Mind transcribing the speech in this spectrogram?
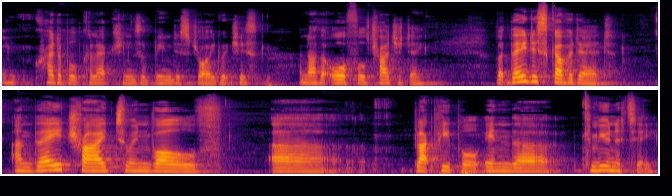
incredible collections have been destroyed, which is another awful tragedy. But they discovered it, and they tried to involve uh, black people in the community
